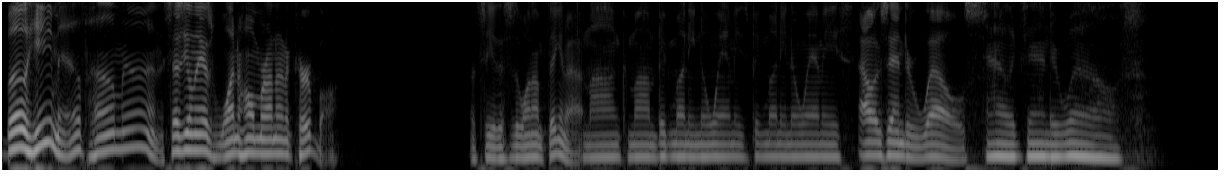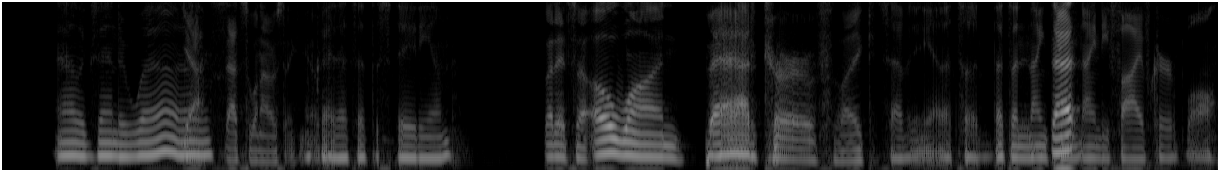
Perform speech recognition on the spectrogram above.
behemoth home run. It says he only has one home run on a curveball. Let's see if this is the one I'm thinking about. Come on, come on. Big money, no whammies. Big money, no whammies. Alexander Wells. Alexander Wells. Alexander Wells. Yeah, that's the one I was thinking of. Okay, that's at the stadium. But it's a 0-1 bad curve. Like Seventy. Yeah, that's a that's a 1995 curveball.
